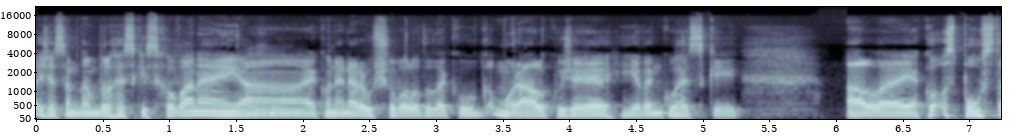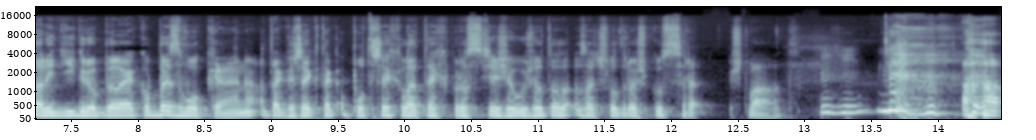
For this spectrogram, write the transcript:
že jsem tam byl hezky schovaný a mm-hmm. jako nenarušovalo to takovou morálku, že je, je venku hezky ale jako spousta lidí, kdo byl jako bez oken a tak řekl, tak po třech letech prostě, že už ho to začalo trošku sr- štvát. Mm-hmm. a,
